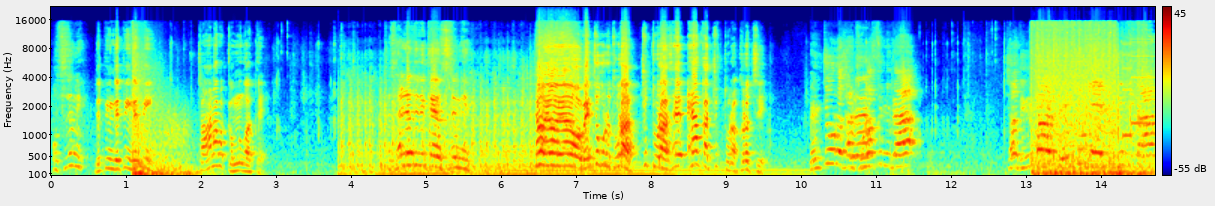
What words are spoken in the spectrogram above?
어 스승님. 내핑 내핑 내 핑. 저 하나밖에 없는 것 같아. 자, 살려드릴게요 스승님? 형형형 왼쪽으로 돌아. 쭉 돌아. 세, 해안가 쭉 돌아. 그렇지. 왼쪽으로 잘 그래. 돌았습니다. 저 능선 왼쪽에 둘입니다.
